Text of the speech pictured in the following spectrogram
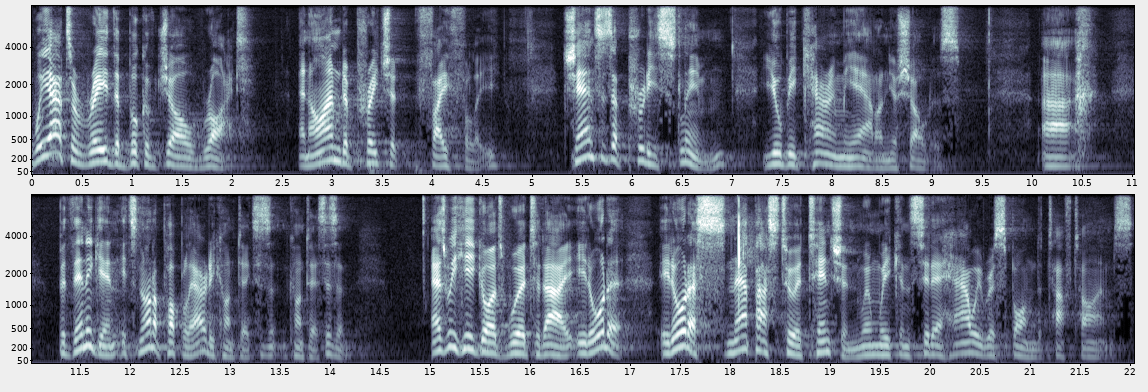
we are to read the book of Joel right, and I'm to preach it faithfully, chances are pretty slim you'll be carrying me out on your shoulders. Uh, but then again, it's not a popularity contest, is it? Contest, is it? As we hear God's word today, it ought, to, it ought to snap us to attention when we consider how we respond to tough times.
